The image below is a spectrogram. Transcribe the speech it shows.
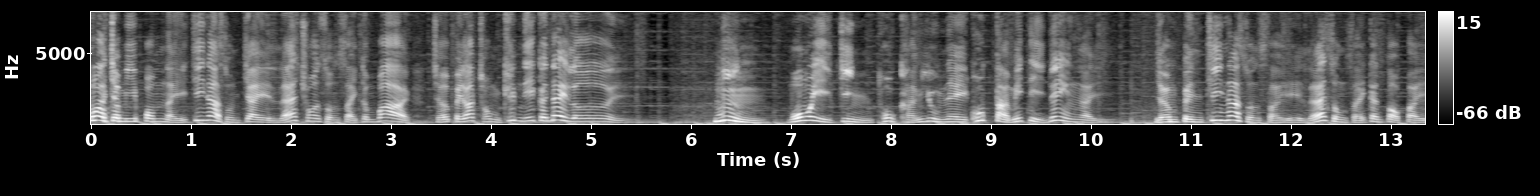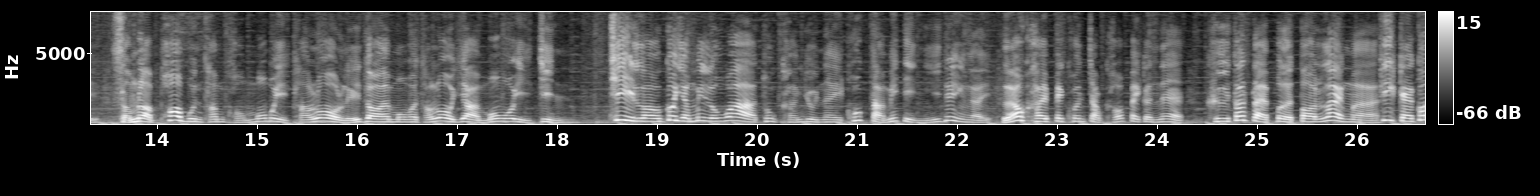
ว่าจะมีปมไหนที่น่าสนใจและชวนสงสัยกันบ้างเชิญไปรับชมคลิปนี้กันได้เลย 1. โมโมอิจินถูกขังอยู่ในคุกต่างมิติได้ยังไง ยังเป็นที่น่าสงสัยและสงสัยกันต่อไปสำหรับพ่อบุญธรรมของโมโมอิทาโร่หรือดอนโมโมทาโร่ย่างโมโมอิจิน ที่เราก็ยังไม่รู้ว่าถูกขังอยู่ในคุกต่างมิตินี้ได้ยังไง แล้วใครเป็นคนจับเขาไปกันแน่ คือตั้งแต่เปิดตอนแรกมาพี่แกก็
